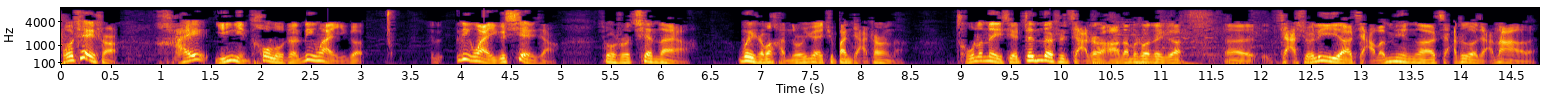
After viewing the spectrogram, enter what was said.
不过这事儿还隐隐透露着另外一个另外一个现象，就是说现在啊，为什么很多人愿意去办假证呢？除了那些真的是假证哈，咱们说这个呃假学历啊、假文凭啊、假这假那的，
